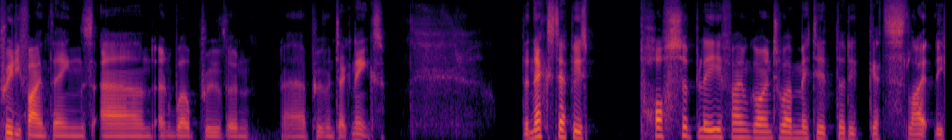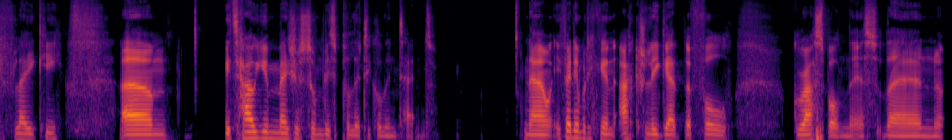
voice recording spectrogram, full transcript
predefined things and and well proven uh, proven techniques. The next step is possibly, if I'm going to admit it, that it gets slightly flaky. Um, it's how you measure somebody's political intent. Now, if anybody can actually get the full grasp on this, then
